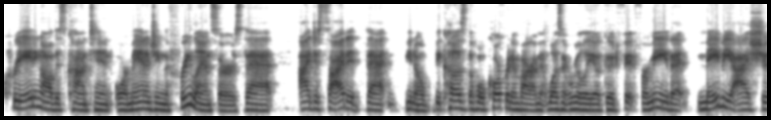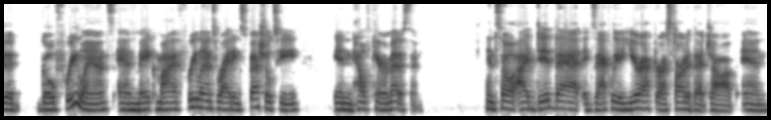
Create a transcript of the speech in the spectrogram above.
creating all this content or managing the freelancers that I decided that, you know, because the whole corporate environment wasn't really a good fit for me, that maybe I should go freelance and make my freelance writing specialty in healthcare and medicine. And so I did that exactly a year after I started that job. And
